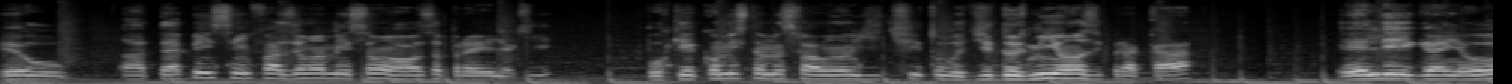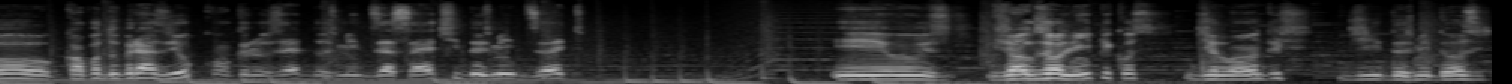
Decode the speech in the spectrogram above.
eu até pensei em fazer uma menção rosa pra ele aqui, porque como estamos falando de título de 2011 pra cá, ele ganhou Copa do Brasil com o Cruzeiro 2017 e 2018 e os Jogos Olímpicos de Londres de 2012.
